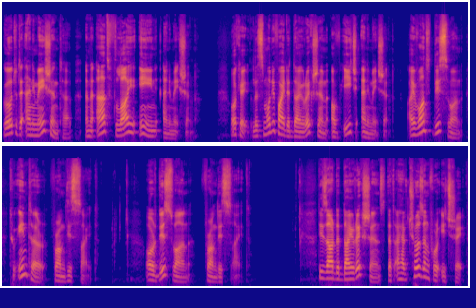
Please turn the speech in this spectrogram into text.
Go to the animation tab and add fly in animation. Okay, let's modify the direction of each animation. I want this one to enter from this side, or this one from this side. These are the directions that I have chosen for each shape.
